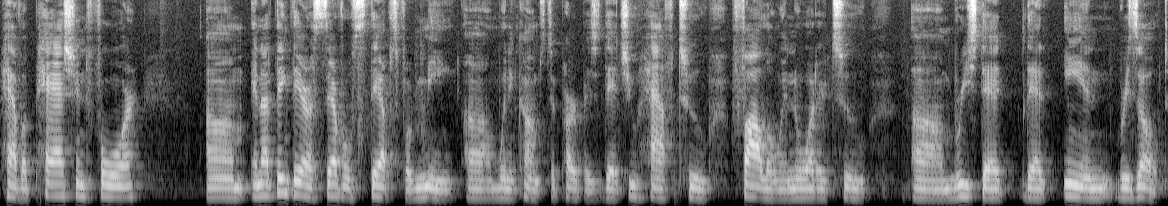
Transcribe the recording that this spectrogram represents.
have a passion for. Um, and I think there are several steps for me um, when it comes to purpose that you have to follow in order to um, reach that that end result.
